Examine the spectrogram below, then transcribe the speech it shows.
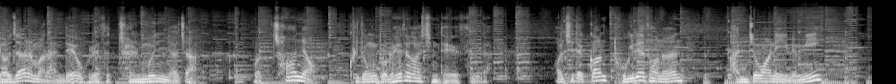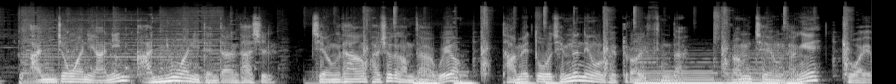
여자를 말한대요. 그래서 젊은 여자, 뭐 처녀 그 정도로 해석하시면 되겠습니다. 어찌됐건 독일에서는 안정환의 이름이 안정환이 아닌 안용환이 된다는 사실 제 영상 봐주셔서 감사하고요. 다음에 또 재밌는 내용으로 뵙도록 하겠습니다. 그럼 제 영상에 좋아요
